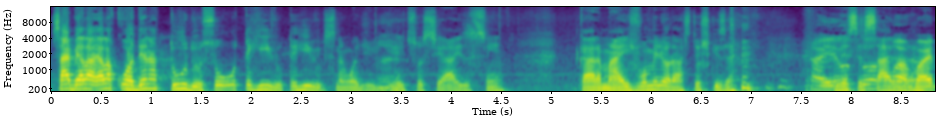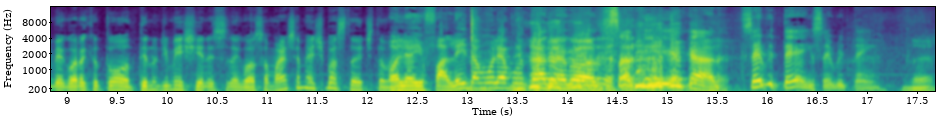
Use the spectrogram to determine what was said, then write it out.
sabe, ela, ela coordena tudo. Eu sou terrível, terrível com esse negócio de, de É. redes sociais, assim. Cara, mas vou melhorar, se Deus quiser. Aí é eu necessário, tô numa né? vibe agora que eu tô tendo de mexer nesse negócio. A Márcia mexe bastante também. Olha aí, falei da mulher trás do negócio. Sabia, cara. Sempre tem, sempre tem. Né?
